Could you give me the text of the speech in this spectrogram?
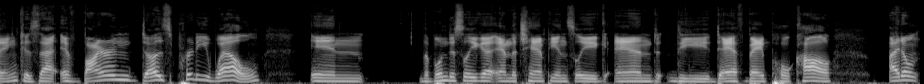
think is that if Bayern does pretty well in the Bundesliga and the Champions League and the DFB Pokal, I don't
